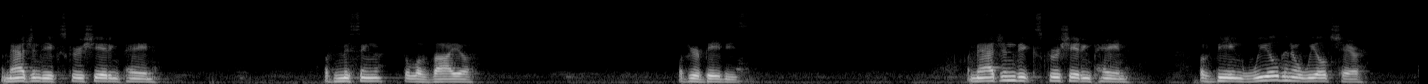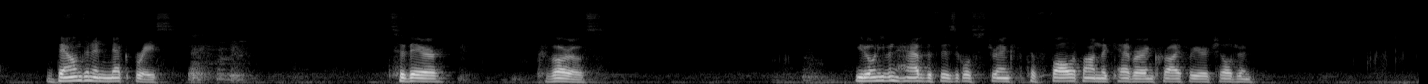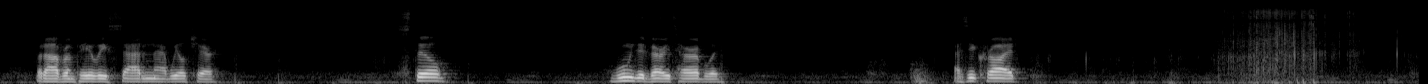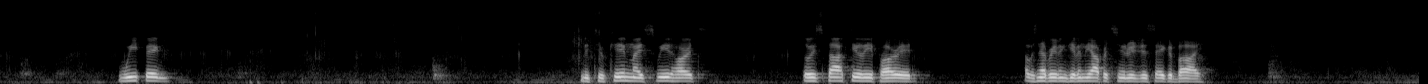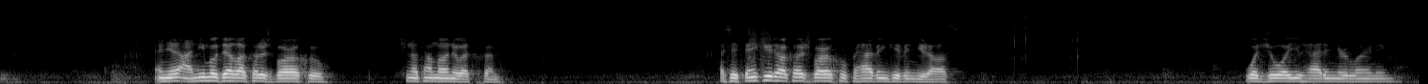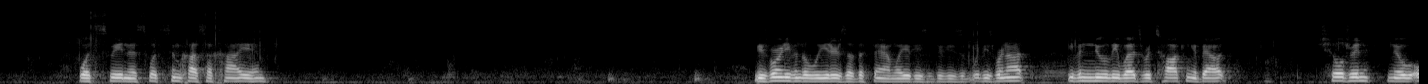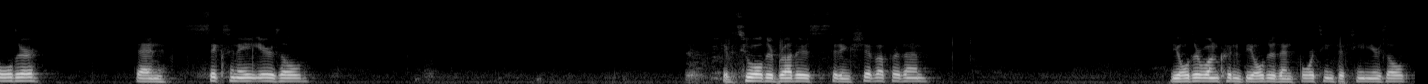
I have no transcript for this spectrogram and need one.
Imagine the excruciating pain of missing the levaya of your babies. Imagine the excruciating pain of being wheeled in a wheelchair, bound in a neck brace to their kvaros, you don't even have the physical strength to fall upon the kever and cry for your children. But Avram Paley sat in that wheelchair, still wounded very terribly. As he cried, weeping, Mitukim, my sweethearts, though li parid, I was never even given the opportunity to say goodbye. And yet, ani model HaKadosh Baruch Hu, lanu etchem. I say thank you to HaKadosh Baruch Hu for having given you to us. What joy you had in your learning. What sweetness, what simchas hachayim. These weren't even the leaders of the family. These, these, these were not even newlyweds. We're talking about children no older than six and eight years old. You have two older brothers sitting Shiva for them. The older one couldn't be older than 14, 15 years old.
